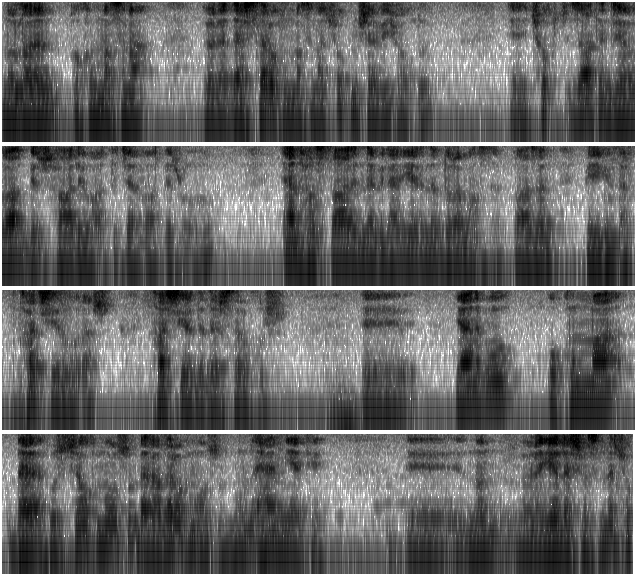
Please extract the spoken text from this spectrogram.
Nurların okunmasına, böyle dersler okunmasına çok müşevvik oldu. E, çok zaten cevval bir hali vardı, cevval bir ruhu. En hasta halinde bile yerinde duramazdı. Bazen bir günde kaç yere uğrar, kaç yerde dersler okur. E, yani bu okunma, hususi okuma olsun, beraber okuma olsun. Bunun ehemmiyeti e, nun böyle yerleşmesinde çok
